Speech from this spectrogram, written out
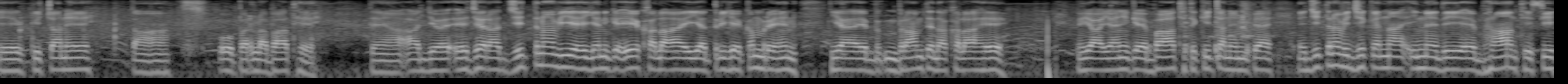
एक किचन है तो परला बात है। तो अज जरा जितना भी है, यानी कि एक खला है या त्रीहे कमरे हैं, या बरामते का खला है, या यानी कि बाथ तो किचन पे जितना भी जिकन ना इन्हें दी भरान थी सी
